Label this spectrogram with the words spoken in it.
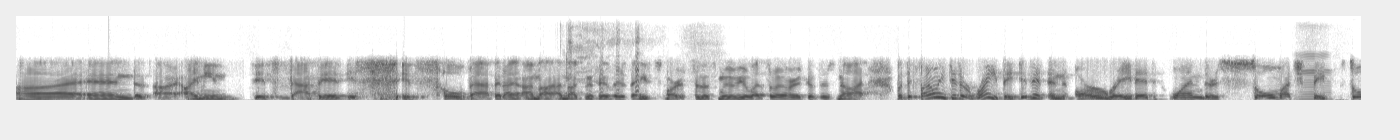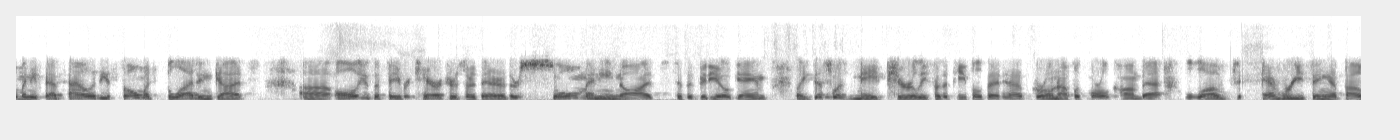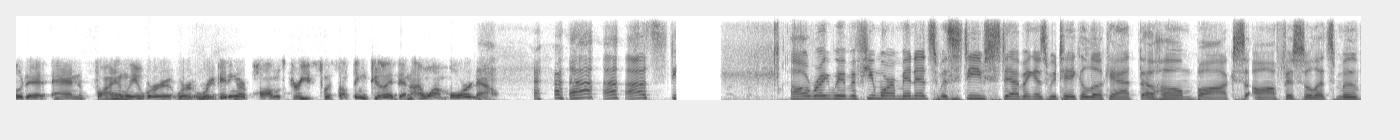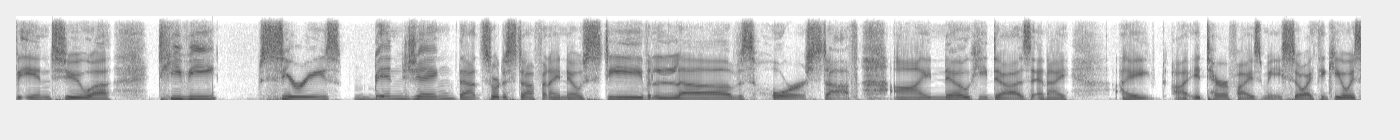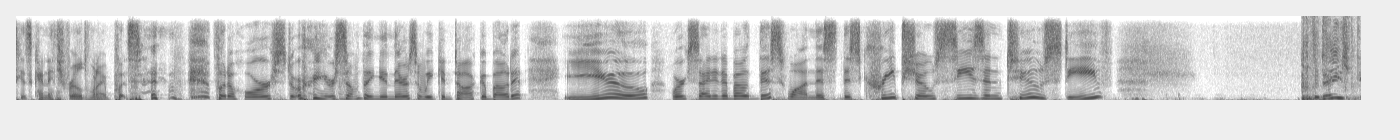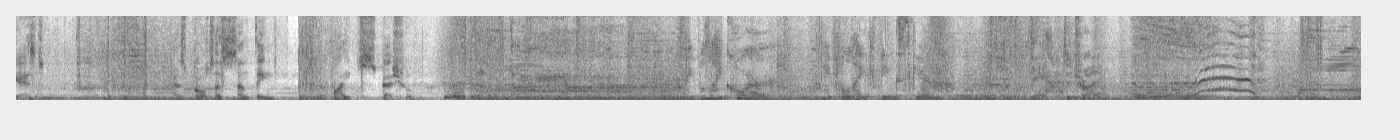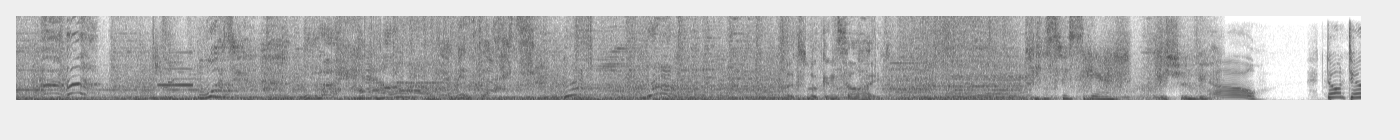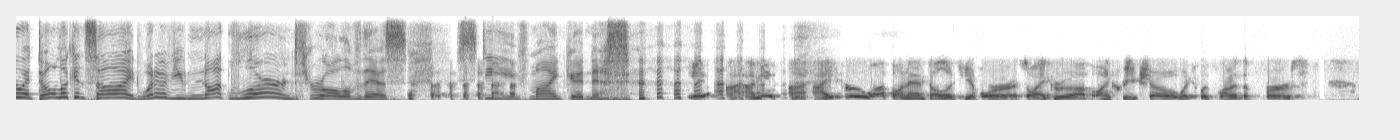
Uh, and I, I mean, it's vapid. It's it's so vapid. I, I'm not, I'm not going to say there's any smarts to this movie whatsoever because there's not. But they finally did it right. They did it an R-rated one. There's so much, mm. so many fatalities, so much blood and guts. Uh, all of the favorite characters are there. There's so many nods to the video game. Like this was made purely for the people that have grown up with Mortal Kombat, loved everything about it, and finally we're we're, we're getting our palms greased with something good, and I want more now. All right, we have a few more minutes with Steve Stebbing as we take a look at the home box office. So let's move into uh, TV series, binging, that sort of stuff. And I know Steve loves horror stuff. I know he does. And I. I uh, it terrifies me. So I think he always gets kind of thrilled when I put put a horror story or something in there so we can talk about it. You were excited about this one, this this Creepshow season two, Steve. Today's guest has brought us something quite special. People like horror. People like being scared. You have to try it. what the hell is that? Let's look inside. I'm so scared. You should be. Oh. Don't do it. Don't look inside. What have you not learned through all of this? Steve, my goodness. yeah, I, I, mean, I, I grew up on anthology horror. So I grew up on Creepshow, which was one of the first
